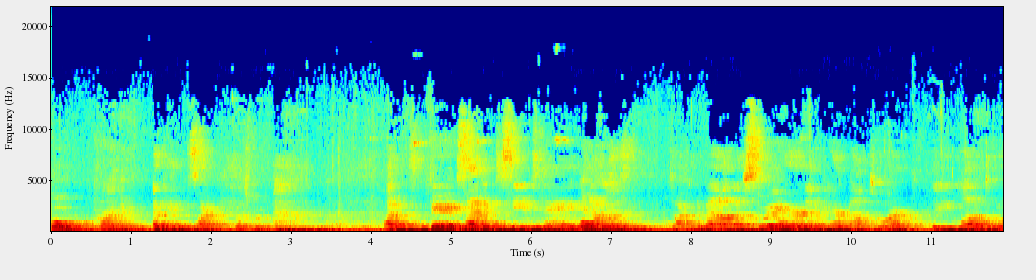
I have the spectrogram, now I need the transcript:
oh, try again. Okay, sorry. That's better. I'm very excited to see you today. Oh, and I was thank just talking about a story I heard at a Paramount tour that you love to go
